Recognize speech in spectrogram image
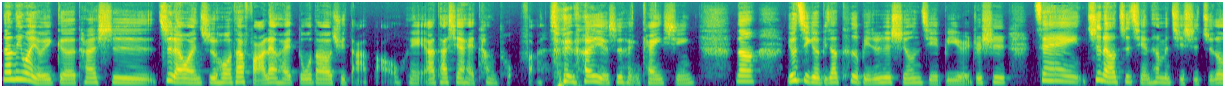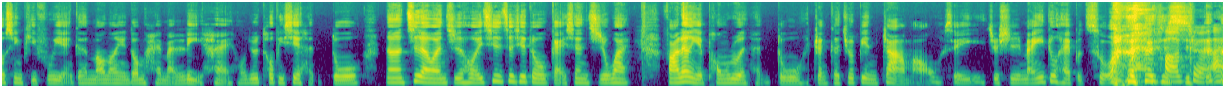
那另外有一个，他是治疗完之后，他发量还多到要去打薄，嘿，啊，他现在还烫头发，所以他也是很开。开心。那有几个比较特别，就是使用洁鼻尔，就是在治疗之前，他们其实脂漏性皮肤炎跟毛囊炎都还蛮厉害。我觉得头皮屑很多。那治疗完之后，其实这些都有改善之外，发量也蓬润很多，整个就变炸毛，所以就是满意度还不错。好可爱！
